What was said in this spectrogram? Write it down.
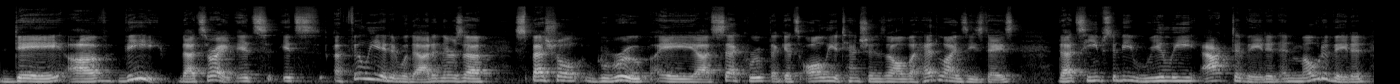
day of V. That's right. It's it's affiliated with that, and there's a special group, a uh, set group that gets all the attention and all the headlines these days. That seems to be really activated and motivated,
